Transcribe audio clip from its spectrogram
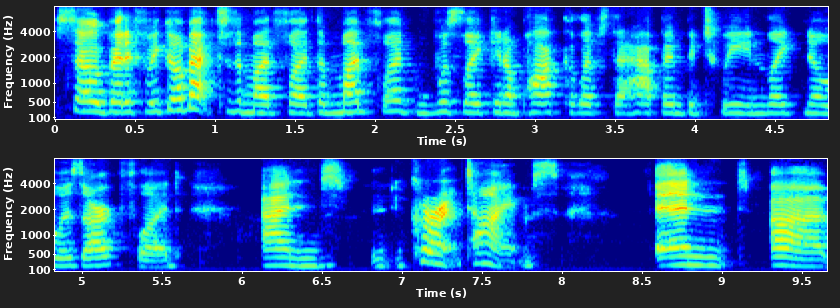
So, but if we go back to the mud flood, the mud flood was like an apocalypse that happened between like Noah's Ark flood and current times. And uh,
